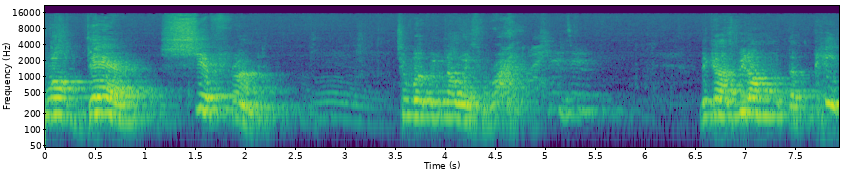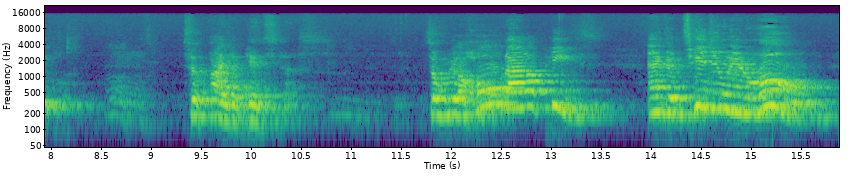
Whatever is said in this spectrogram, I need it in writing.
won't dare shift from it to what we know is right. Because we don't want the people to fight against us. So we'll hold our peace and continue in wrong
